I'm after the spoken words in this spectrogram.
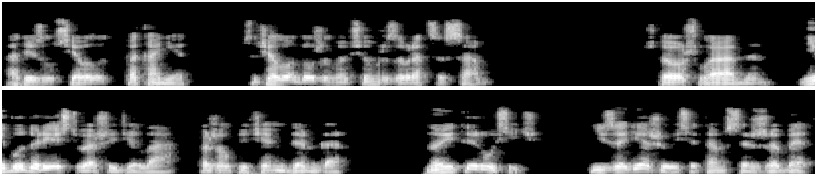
отрезал Всеволод. Пока нет. Сначала он должен во всем разобраться сам. Что ж, ладно. Не буду лезть в ваши дела, пожал плечами Бернгард. Но и ты, Русич, не задерживайся там с РЖБ.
